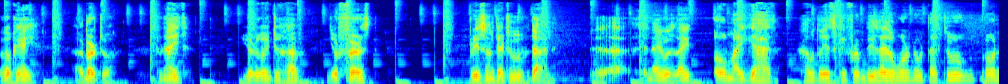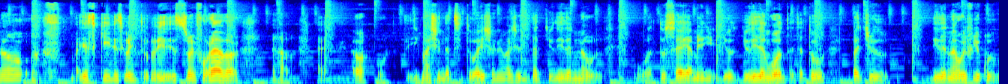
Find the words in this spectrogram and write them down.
"Okay, Alberto, tonight you are going to have your first prison tattoo done." Uh, and I was like, "Oh my God!" How do I escape from this? I don't want no tattoo. Oh no, my skin is going to be destroyed forever. How, uh, oh, imagine that situation. Imagine that you didn't know what to say. I mean, you, you didn't want a tattoo, but you didn't know if you could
